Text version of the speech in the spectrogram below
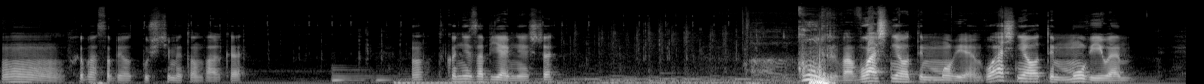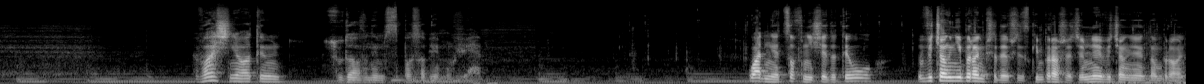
O, chyba sobie odpuścimy tą walkę. No, tylko nie zabijaj mnie jeszcze. Kurwa, właśnie o tym mówiłem. Właśnie o tym mówiłem. Właśnie o tym cudownym sposobie mówiłem. Ładnie, cofnij się do tyłu. Wyciągnij broń przede wszystkim, proszę cię, mnie wyciągnij tą broń.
